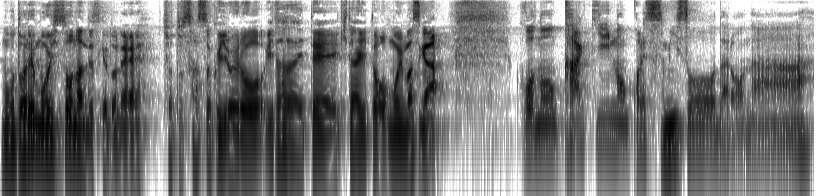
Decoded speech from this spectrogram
もうどれも美味しそうなんですけどね。ちょっと早速いろいろいただいていきたいと思いますがこの牡蠣のこれ酢味噌だろうな。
